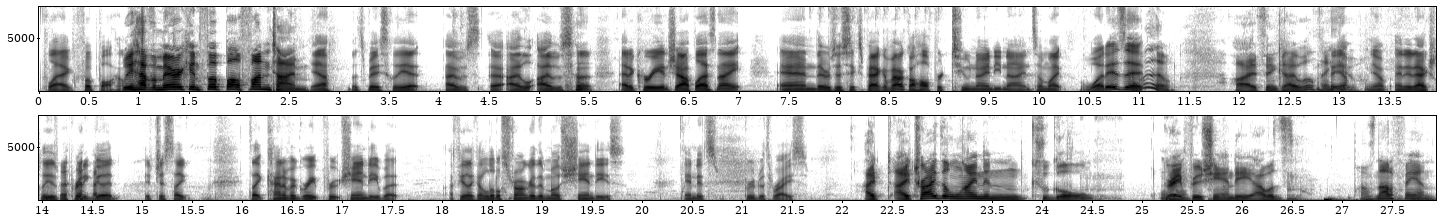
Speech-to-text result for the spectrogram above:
flag football helmet. We have on. American football fun time. Yeah, that's basically it. I was uh, I I was at a Korean shop last night and there was a six pack of alcohol for two ninety nine. So I'm like, what is it? Oh, I think I will. Thank yep, you. yep. And it actually is pretty good. it's just like it's like kind of a grapefruit shandy, but I feel like a little stronger than most shandies, and it's brewed with rice. I I tried the Leinenkugel Mm-hmm. grapefruit shandy. I was I was not a fan.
